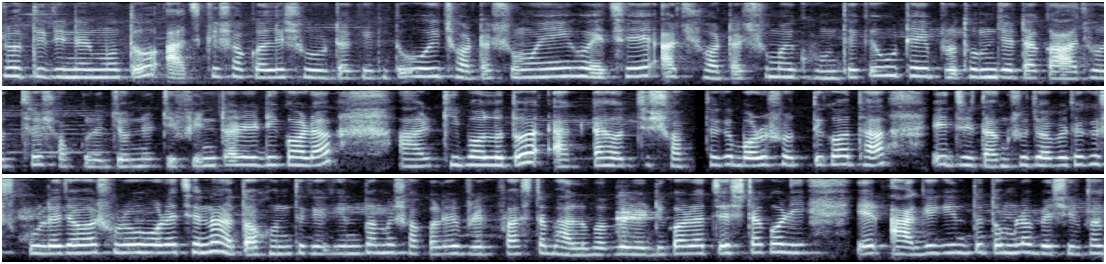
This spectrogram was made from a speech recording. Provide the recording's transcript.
প্রতিদিনের মতো আজকে সকালে শুরুটা কিন্তু ওই ছটার সময়েই হয়েছে। আর ছটার সময় ঘুম থেকে উঠেই প্রথম যেটা কাজ হচ্ছে সকলের জন্য টিফিনটা রেডি করা। আর কি বলতো, একটা হচ্ছে সব থেকে বড় সত্যি কথা, এই ধৃতাংশু জবে থেকে স্কুলে যাওয়া শুরু করেছে না, তখন থেকে কিন্তু আমি সকালের ব্রেকফাস্টটা ভালোভাবে রেডি করার চেষ্টা করি। এর আগে কিন্তু তোমরা বেশিরভাগ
